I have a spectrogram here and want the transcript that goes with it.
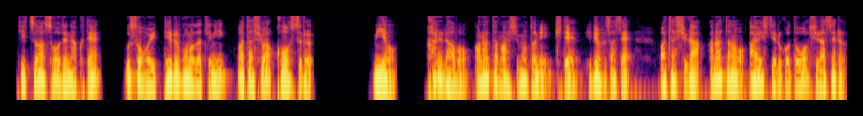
実はそうでなくて、嘘を言っている者たちに私はこうする。見よ、彼らをあなたの足元に来てひれ伏させ、私があなたの愛していることを知らせる。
